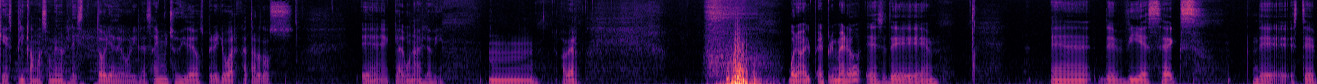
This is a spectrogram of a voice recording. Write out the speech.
que explica más o menos la historia de gorilas. Hay muchos videos, pero yo voy a rescatar dos eh, que alguna vez los vi. Mm, a ver. Bueno, el, primero es de. Eh, de VSX. De este.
